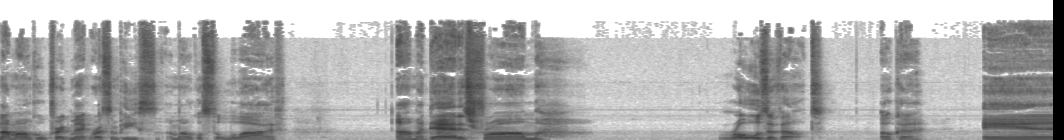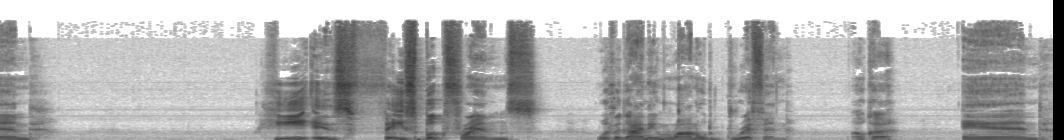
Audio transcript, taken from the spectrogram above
Not my uncle, Craig Mack, rest in peace. Uh, my uncle's still alive. Uh, my dad is from Roosevelt. Okay. And he is Facebook friends with a guy named Ronald Griffin. Okay. And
